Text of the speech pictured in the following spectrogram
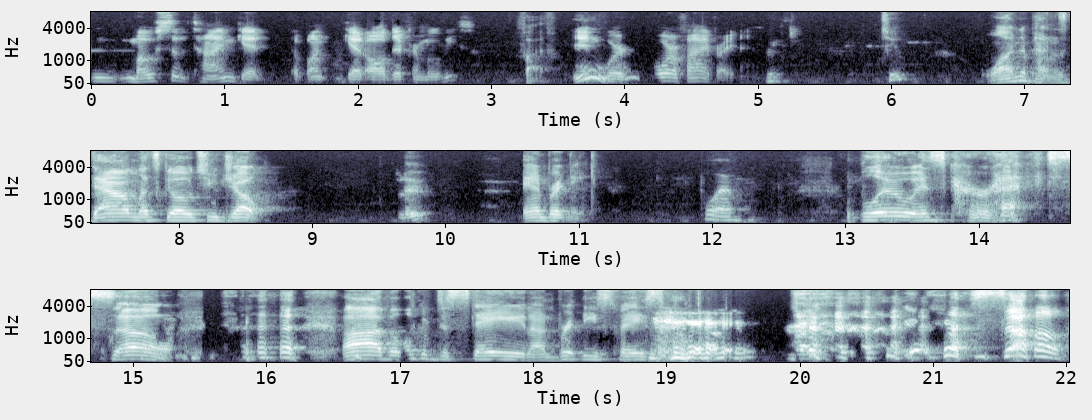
we most of the time get a bunch, get all different movies, Five. and we're four or five right now. Two. One. Pens down. Let's go to Joe Blue? and Brittani. Blue. Blue is correct. So, uh, the look of disdain on Brittani's face. so,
